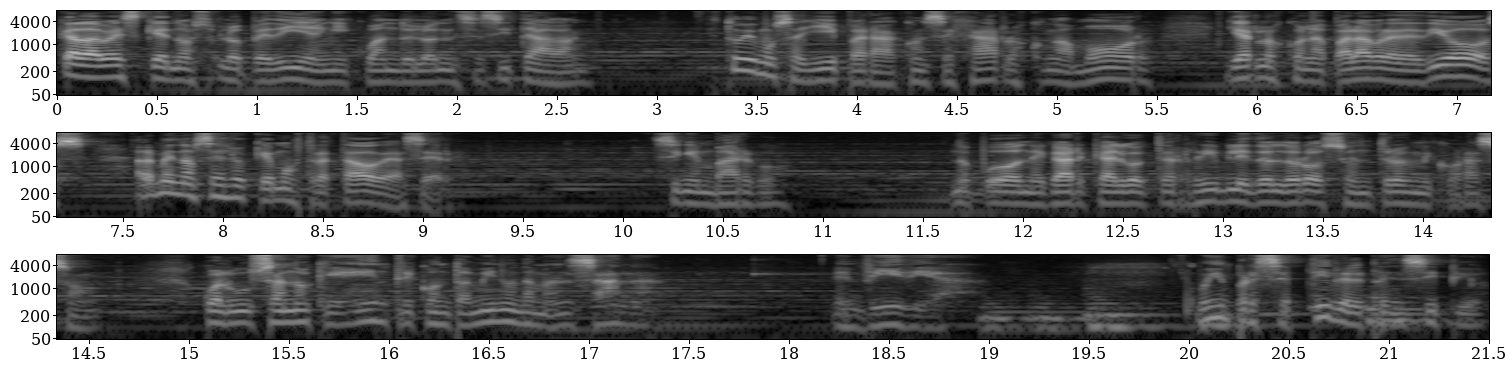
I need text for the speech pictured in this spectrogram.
cada vez que nos lo pedían y cuando lo necesitaban, estuvimos allí para aconsejarlos con amor, guiarlos con la palabra de Dios, al menos es lo que hemos tratado de hacer. Sin embargo, no puedo negar que algo terrible y doloroso entró en mi corazón, cual gusano que entra y contamina una manzana. Envidia. Muy imperceptible al principio,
